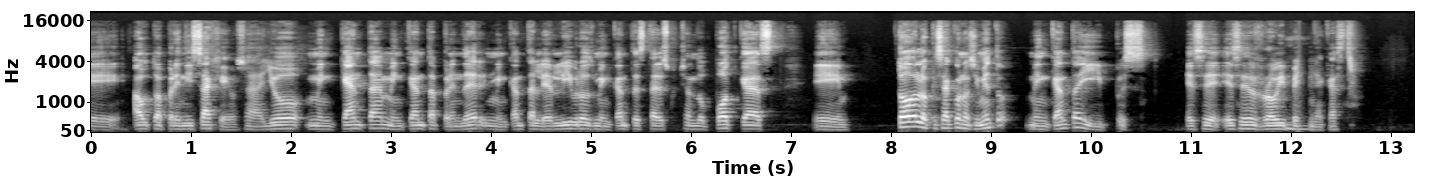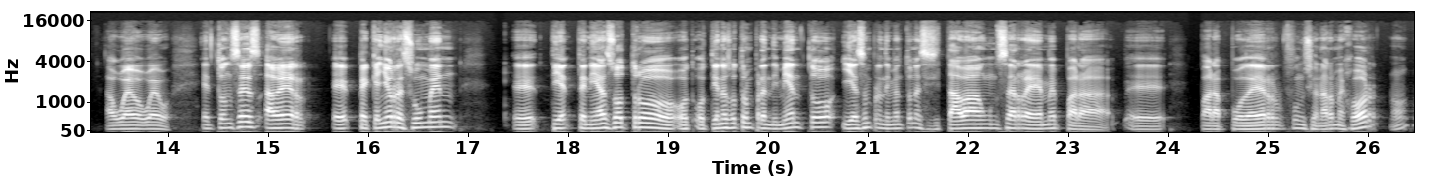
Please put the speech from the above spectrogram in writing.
eh, autoaprendizaje. O sea, yo me encanta, me encanta aprender, me encanta leer libros, me encanta estar escuchando podcasts, eh, todo lo que sea conocimiento, me encanta y pues ese, ese es Robbie Peña Castro. A huevo, huevo. Entonces, a ver, eh, pequeño resumen. Tenías otro o, tienes otro emprendimiento y ese emprendimiento necesitaba un CRM para, para poder funcionar mejor, ¿no?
